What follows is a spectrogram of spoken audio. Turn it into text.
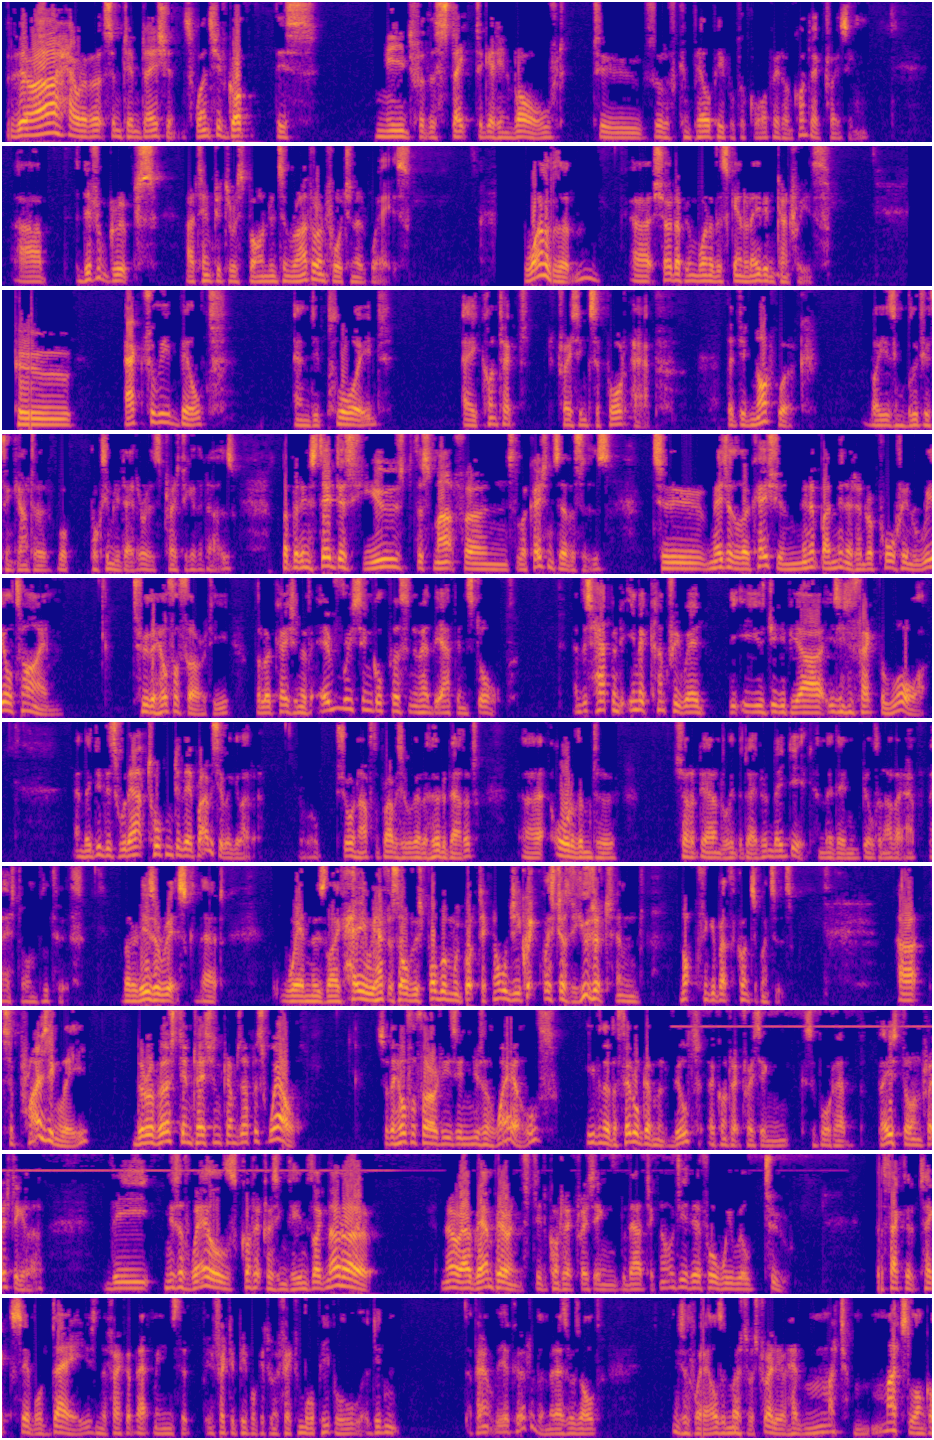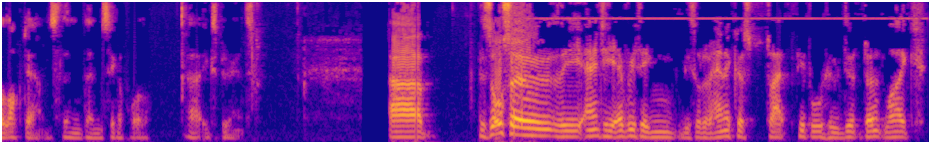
There are, however, some temptations. Once you've got this need for the state to get involved to sort of compel people to cooperate on contact tracing, uh, different groups are tempted to respond in some rather unfortunate ways. One of them uh, showed up in one of the Scandinavian countries who actually built and deployed a contact tracing support app that did not work by using Bluetooth encounter well, proximity data as Trace Together does, but that instead just used the smartphone's location services to measure the location minute by minute and report in real time to the health authority the location of every single person who had the app installed. And this happened in a country where the EU's GDPR is in fact the law. And they did this without talking to their privacy regulator. Well, sure enough, the privacy regulator heard about it, uh, ordered them to shut it down, delete the data, and they did. And they then built another app based on Bluetooth. But it is a risk that when there's like, hey, we have to solve this problem, we've got technology, quick, let's just use it and not think about the consequences. Uh, surprisingly, the reverse temptation comes up as well. So the health authorities in New South Wales, even though the federal government built a contact tracing support app based on Trace Together, the New South Wales contact tracing team is like, no, no, no, our grandparents did contact tracing without technology, therefore we will too the fact that it takes several days and the fact that that means that infected people get to infect more people didn't apparently occur to them. And as a result, New South Wales and most of Australia have had much, much longer lockdowns than, than Singapore uh, experienced. Uh, there's also the anti-everything, the sort of anarchist type people who do, not like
